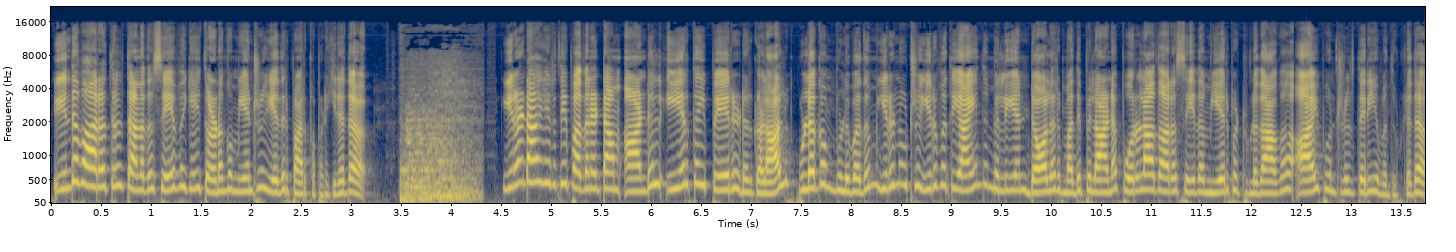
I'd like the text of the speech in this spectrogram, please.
இந்த வாரத்தில் தனது சேவையை தொடங்கும் என்று எதிர்பார்க்கப்படுகிறது. இரண்டாயிரத்தி பதினெட்டாம் ஆண்டில் இயற்கை பேரிடர்களால் உலகம் முழுவதும் இருநூற்று இருபத்தி ஐந்து மில்லியன் டாலர் மதிப்பிலான பொருளாதார சேதம் ஏற்பட்டுள்ளதாக ஆய்வொன்றில் தெரியவந்துள்ளது.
